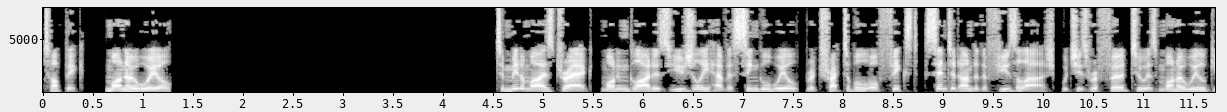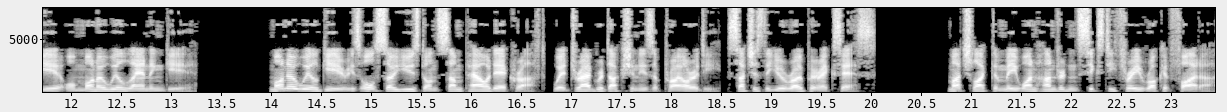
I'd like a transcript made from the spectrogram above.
Topic: Monowheel To minimize drag, modern gliders usually have a single wheel, retractable or fixed, centered under the fuselage, which is referred to as monowheel gear or monowheel landing gear. Monowheel gear is also used on some powered aircraft, where drag reduction is a priority, such as the Europa XS. Much like the Me-163 rocket fighter,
